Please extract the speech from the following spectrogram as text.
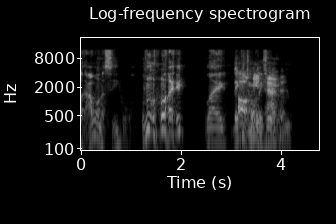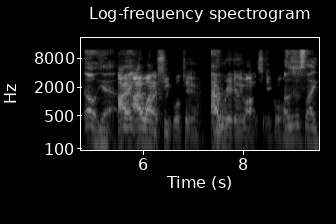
but I want a sequel. like, like, They could Oh, totally happen. oh yeah, I like, I want a sequel too. I I- really want a sequel. I was just like,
